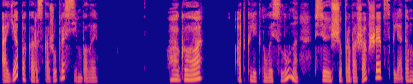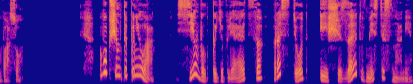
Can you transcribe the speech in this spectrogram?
а я пока расскажу про символы». «Ага», — откликнулась Луна, все еще провожавшая взглядом вазу. «В общем, ты поняла, символ появляется, растет и исчезает вместе с нами.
